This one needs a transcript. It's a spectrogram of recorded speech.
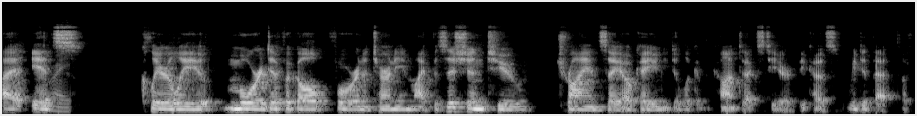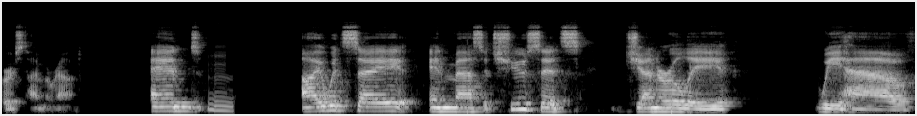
uh, it's clearly more difficult for an attorney in my position to try and say, okay, you need to look at the context here because we did that the first time around. And mm. I would say in Massachusetts, generally, we have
